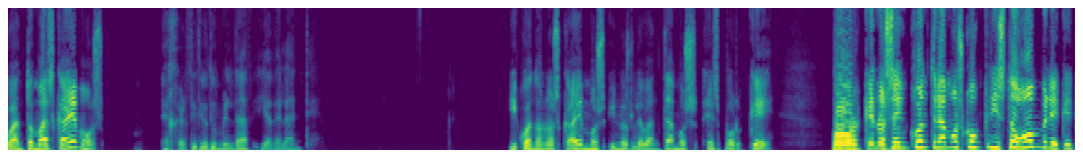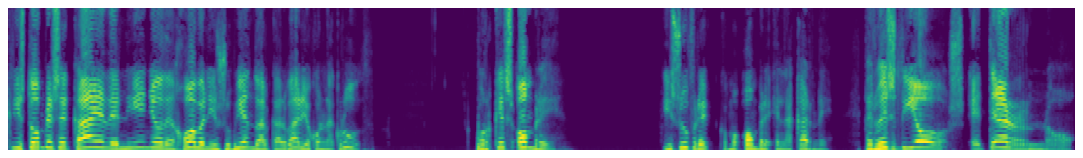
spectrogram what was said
Cuanto más caemos, ejercicio de humildad y adelante. Y cuando nos caemos y nos levantamos es por qué. Porque nos encontramos con Cristo hombre, que Cristo hombre se cae de niño, de joven y subiendo al Calvario con la cruz. Porque es hombre y sufre como hombre en la carne, pero es Dios eterno,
